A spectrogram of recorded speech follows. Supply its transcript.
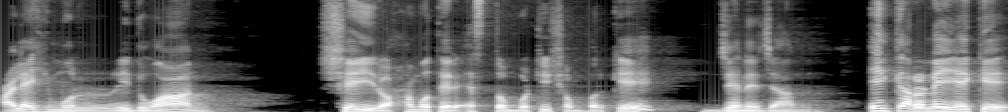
আলাইহিমুর রিদওয়ান সেই রহমতের স্তম্ভটি সম্পর্কে জেনে যান। এই কারণে একে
